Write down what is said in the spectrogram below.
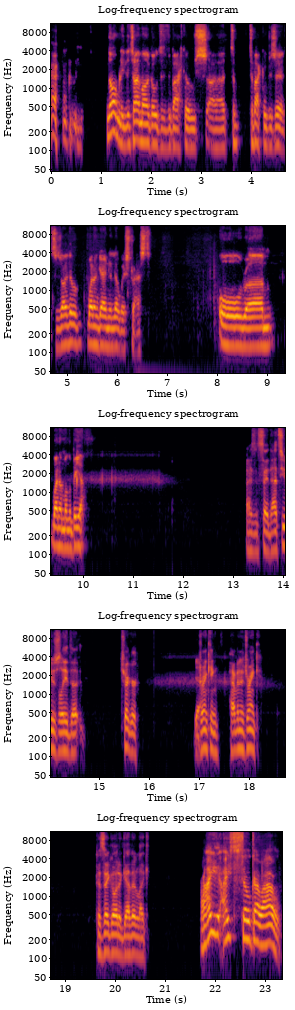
normally, the time I go to the tobaccos, uh, to, tobacco desserts is either when I'm getting a little bit stressed or um, when I'm on the beer. I was gonna say that's usually the trigger. Yeah. Drinking, having a drink. Because they go together like I I still go out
